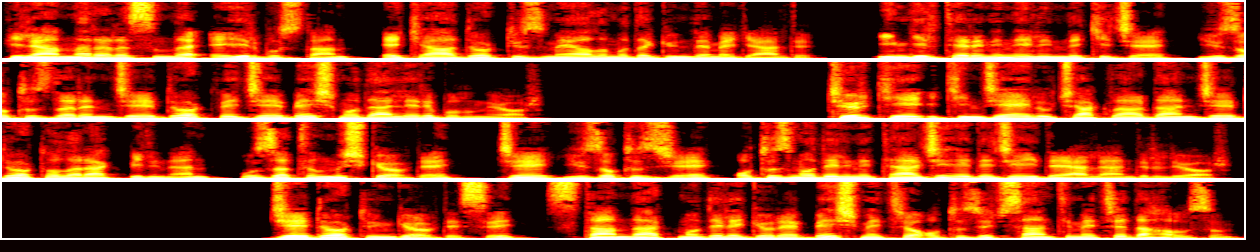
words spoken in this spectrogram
Planlar arasında Airbus'tan ek A400M alımı da gündeme geldi. İngiltere'nin elindeki C-130'ların C4 ve C5 modelleri bulunuyor. Türkiye ikinci el uçaklardan C4 olarak bilinen, uzatılmış gövde, C-130J-30 modelini tercih edeceği değerlendiriliyor. C4'ün gövdesi, standart modele göre 5 metre 33 santimetre daha uzun.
